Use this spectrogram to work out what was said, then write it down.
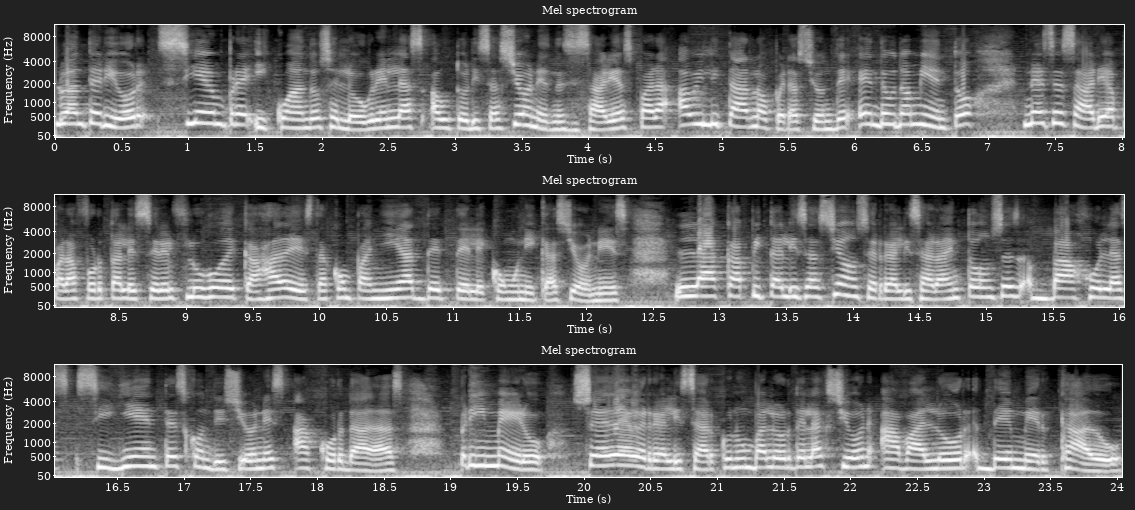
Lo anterior siempre y cuando se logren las autorizaciones necesarias para habilitar la operación de endeudamiento necesaria para fortalecer el flujo de caja de esta compañía de telecomunicaciones. La capitalización se realizará entonces bajo las siguientes condiciones acordadas. Primero, se debe realizar con un valor de la acción a valor de mercado.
